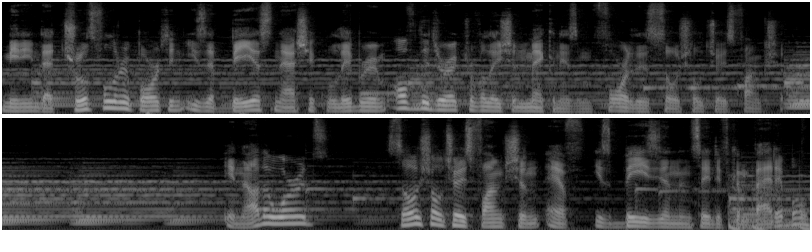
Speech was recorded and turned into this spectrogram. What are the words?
meaning that truthful reporting is a Bayes-Nash equilibrium of the direct revelation mechanism for this social choice function. In other words, social choice function f is Bayesian incentive compatible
